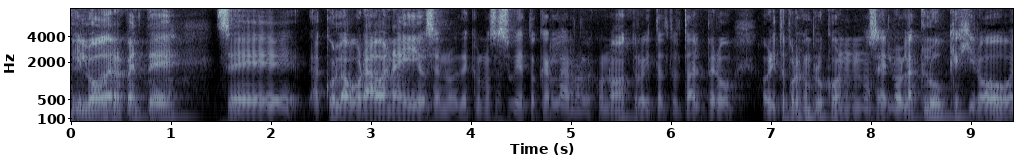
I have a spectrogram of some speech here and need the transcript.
y luego de repente se colaboraban ahí, o sea, ¿no? de que uno se subía a tocar la rola con otro y tal, tal, tal, pero ahorita, por ejemplo, con, no sé, Lola Club que giró o,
